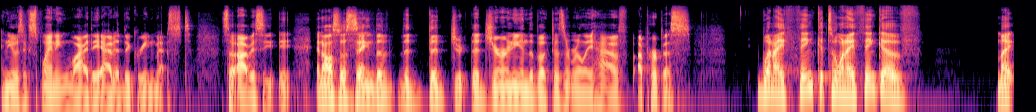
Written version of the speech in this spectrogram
and he was explaining why they added the green mist. So obviously, and also saying the the the the journey in the book doesn't really have a purpose. When I think so, when I think of my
